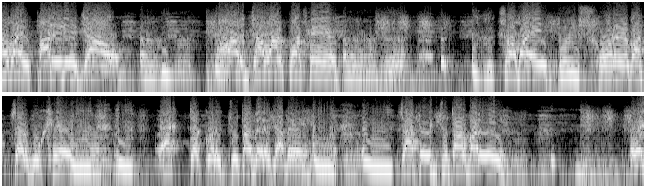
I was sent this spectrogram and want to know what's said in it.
সবাই পালিয়ে যাও। আর যাওয়ার পথে সবাই দুই শোরের বাচ্চার মুখে একটা করে জুতা মেরে যাবে। যাতে জুতার বাড়ি ওই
